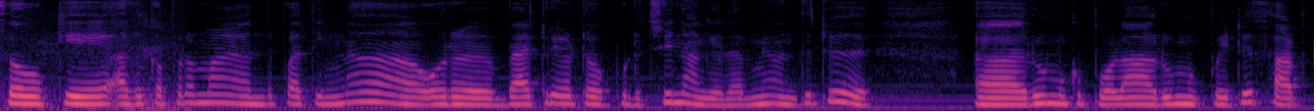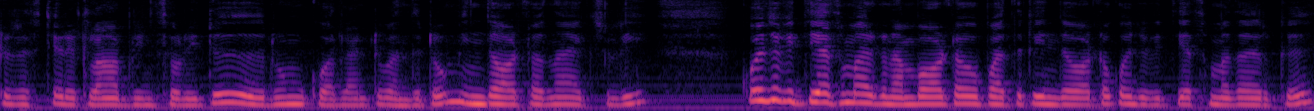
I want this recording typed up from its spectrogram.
ஸோ ஓகே. அதுக்கப்புறமா வந்து பார்த்திங்கன்னா ஒரு பேட்டரி ஆட்டோ பிடிச்சி நாங்கள் எல்லாருமே வந்துட்டு ரூமுக்கு போகலாம் ரூமுக்கு போயிட்டு சாப்பிட்டு ரெஸ்ட் எடுக்கலாம் அப்படின்னு சொல்லிட்டு ரூமுக்கு வரலான்ட்டு வந்துட்டோம். இந்த ஆட்டோ தான் ஆக்சுவலி கொஞ்சம் வித்தியாசமாக இருக்குது நம்ம ஆட்டோவை பார்த்துட்டு இந்த ஆட்டோ கொஞ்சம் வித்தியாசமாக தான் இருக்குது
